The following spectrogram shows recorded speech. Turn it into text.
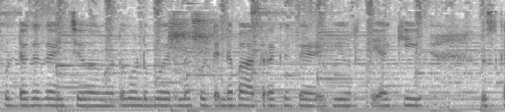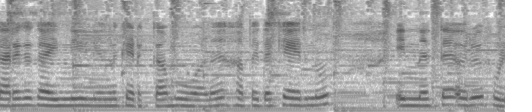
ഫുഡൊക്കെ കഴിച്ച് അങ്ങോട്ട് കൊണ്ടുപോയിരുന്ന ഫുഡിന്റെ പാത്രമൊക്കെ കഴുകി വൃത്തിയാക്കി നിസ്കാരമൊക്കെ കഴിഞ്ഞ് ഞങ്ങൾ കിടക്കാൻ പോവാണ്. അപ്പോൾ ഇതൊക്കെയായിരുന്നു ഇന്നത്തെ ഒരു ഫുൾ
